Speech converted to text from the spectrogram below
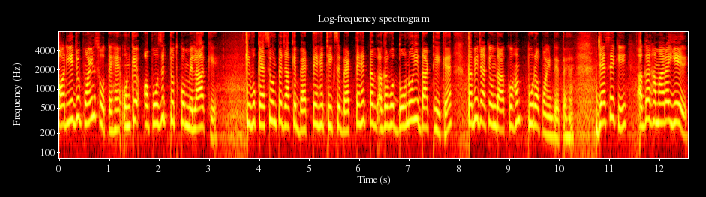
और ये जो पॉइंट्स होते हैं, उनके अपोजिट टूथ को मिला के कि वो कैसे उन पे जाके बैठते हैं, ठीक से बैठते हैं, तब अगर वो दोनों ही दांत ठीक है, तभी जाके उन दांत को हम पूरा पॉइंट देते हैं। जैसे कि अगर हमारा ये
